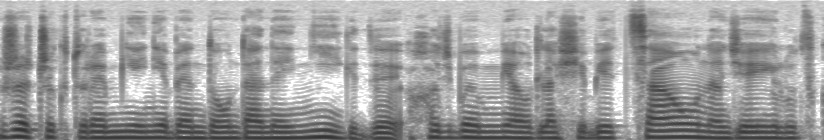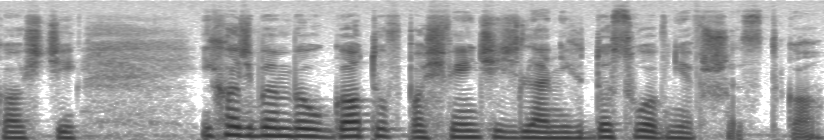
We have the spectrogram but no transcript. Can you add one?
rzeczy, które mnie nie będą dane nigdy, choćbym miał dla siebie całą nadzieję ludzkości i choćbym był gotów poświęcić dla nich dosłownie wszystko.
